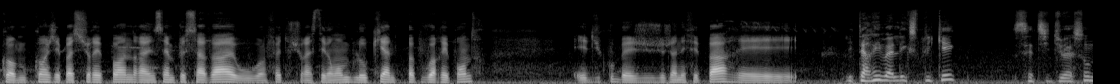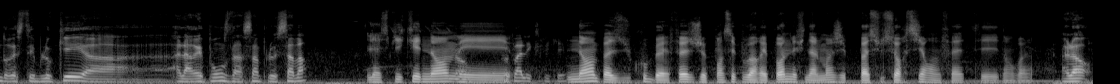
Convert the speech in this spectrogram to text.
comme quand j'ai pas su répondre à une simple ça va, où en fait je suis resté vraiment bloqué à ne pas pouvoir répondre. Et du coup, ben, je- j'en ai fait part et Et tu arrives à l'expliquer cette situation de rester bloqué à, à la réponse d'un simple ça va? L'expliquer non, Non, mais On peut pas l'expliquer. non, parce que du coup, ben, en fait, je pensais pouvoir répondre, mais finalement, j'ai pas su le sortir en fait, et donc voilà. Alors,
